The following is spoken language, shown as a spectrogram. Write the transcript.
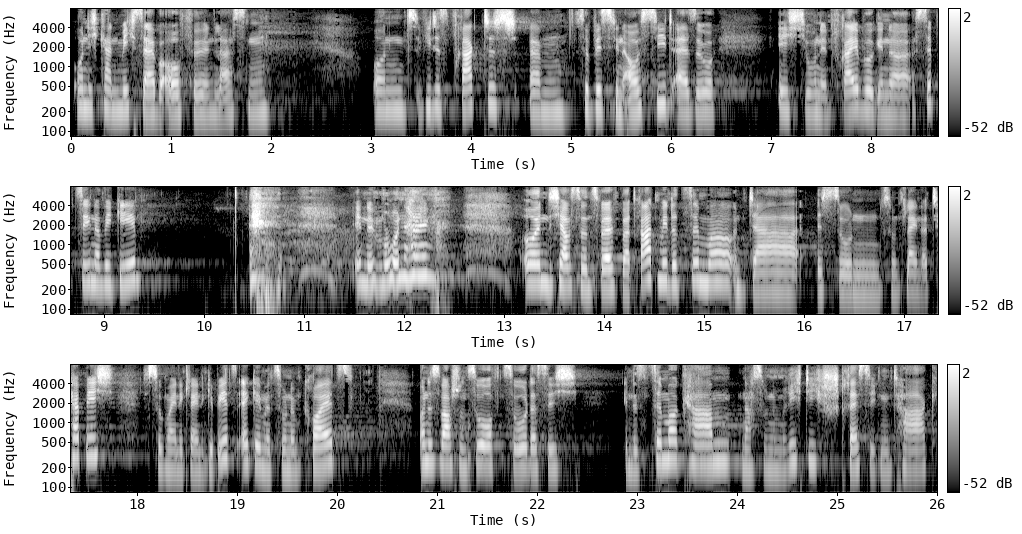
und ich kann mich selber auffüllen lassen. Und wie das praktisch ähm, so ein bisschen aussieht, also ich wohne in Freiburg in einer 17er WG, in einem Wohnheim. Und ich habe so ein 12 Quadratmeter Zimmer und da ist so ein, so ein kleiner Teppich, das ist so meine kleine Gebetsecke mit so einem Kreuz. Und es war schon so oft so, dass ich in das Zimmer kam nach so einem richtig stressigen Tag,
